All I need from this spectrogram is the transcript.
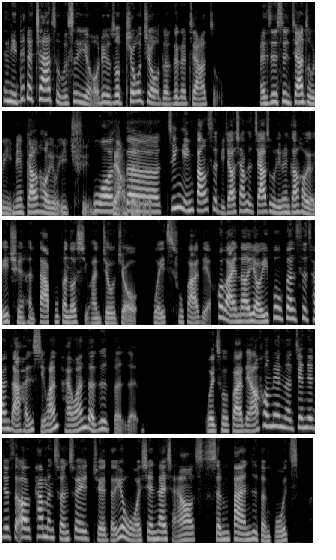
你那个家族是有，例如说 JoJo 的这个家族，还是是家族里面刚好有一群？我的经营方式比较像是家族里面刚好有一群很大部分都喜欢 JoJo 为出发点，后来呢，有一部分是掺杂很喜欢台湾的日本人为出发点，然后后面呢，渐渐就是哦，他们纯粹觉得，因为我现在想要申办日本国籍嘛，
